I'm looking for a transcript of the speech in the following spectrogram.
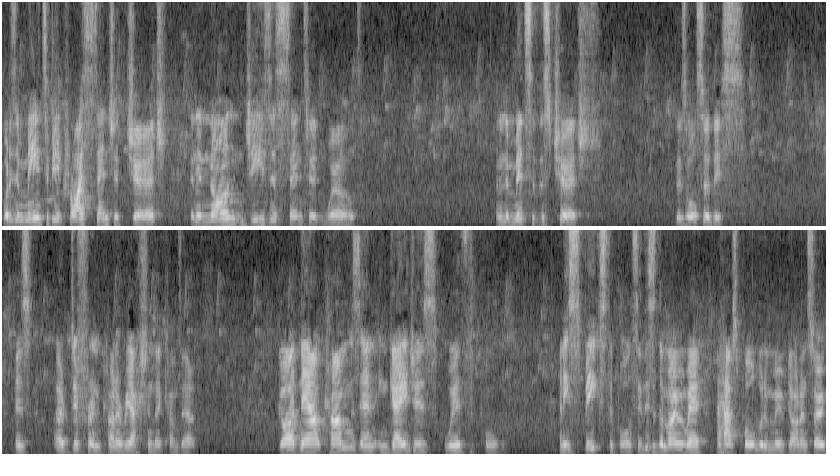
What does it mean to be a Christ centered church in a non Jesus centered world? And in the midst of this church, there's also this. There's a different kind of reaction that comes out. God now comes and engages with Paul and he speaks to Paul. See, this is the moment where perhaps Paul would have moved on. And so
